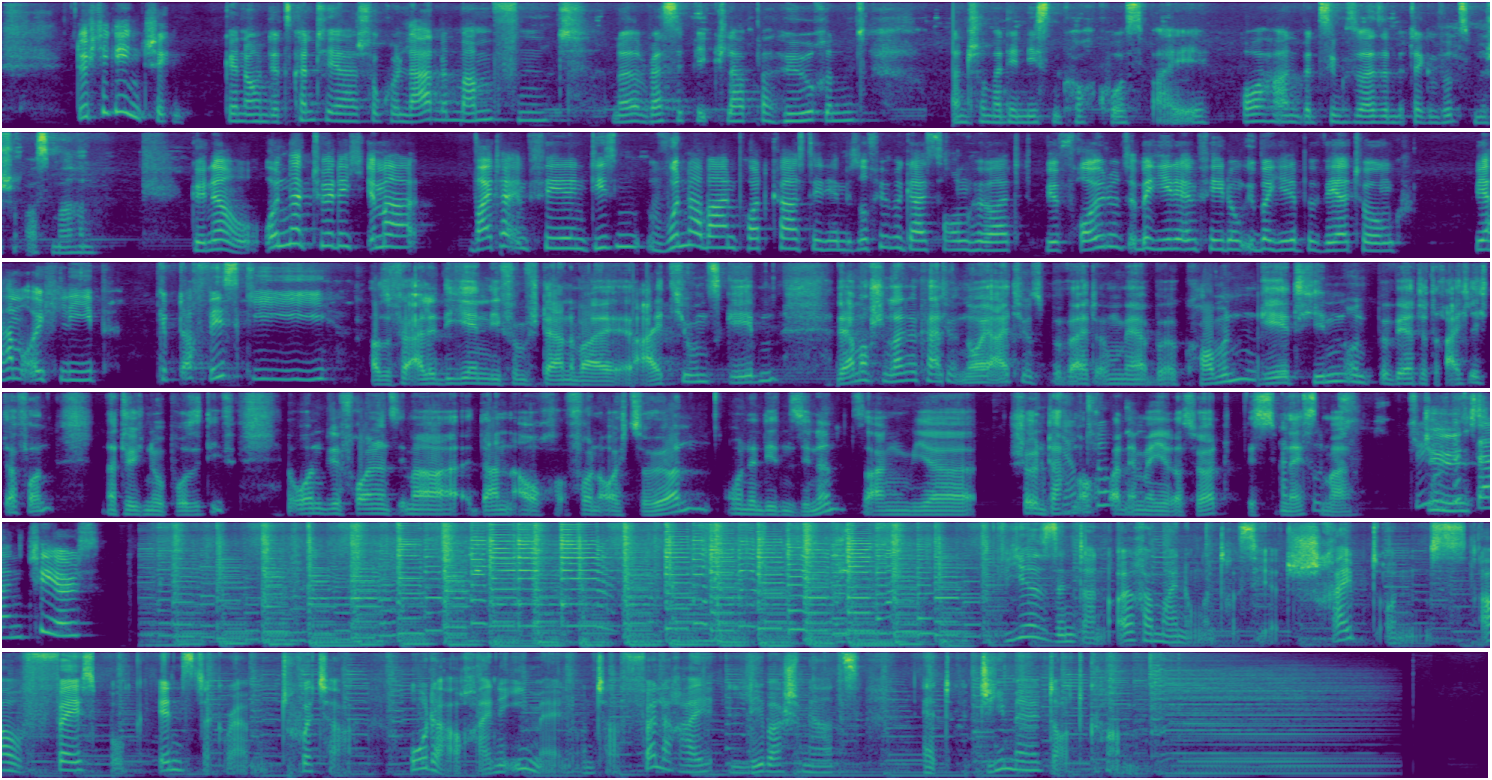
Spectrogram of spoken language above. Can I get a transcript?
durch die Gegend schicken. Genau, und jetzt könnt ihr ja Schokolade mampfend, ne, Recipe Club hörend, dann schon mal den nächsten Kochkurs bei Orhan beziehungsweise mit der Gewürzmischung ausmachen. Genau. Und natürlich immer weiterempfehlen, diesen wunderbaren Podcast, den ihr mit so viel Begeisterung hört. Wir freuen uns über jede Empfehlung, über jede Bewertung. Wir haben euch lieb. Gibt auch Whisky. Also für alle diejenigen, die fünf Sterne bei iTunes geben. Wir haben auch schon lange keine neue iTunes-Bewertung mehr bekommen. Geht hin und bewertet reichlich davon. Natürlich nur positiv. Und wir freuen uns immer dann auch von euch zu hören. Und in diesem Sinne sagen wir schönen Tag ja, noch, wann immer ihr das hört. Bis zum nächsten Mal. Tschüss. Tschüss. Bis dann. Cheers. Wir sind an eurer Meinung interessiert. Schreibt uns auf Facebook, Instagram, Twitter oder auch eine E-Mail unter völlerei at gmail.com.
